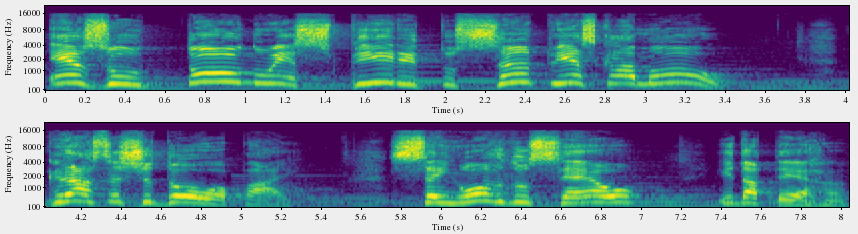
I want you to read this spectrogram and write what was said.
exultou no Espírito Santo e exclamou: Graças te dou, ó Pai, Senhor do céu e da terra,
